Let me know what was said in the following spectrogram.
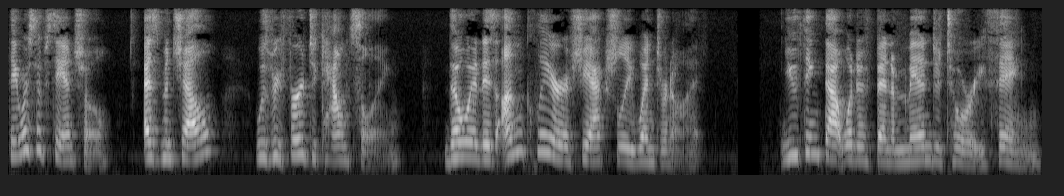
they were substantial, as Mitchelle was referred to counseling, though it is unclear if she actually went or not. You think that would have been a mandatory thing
